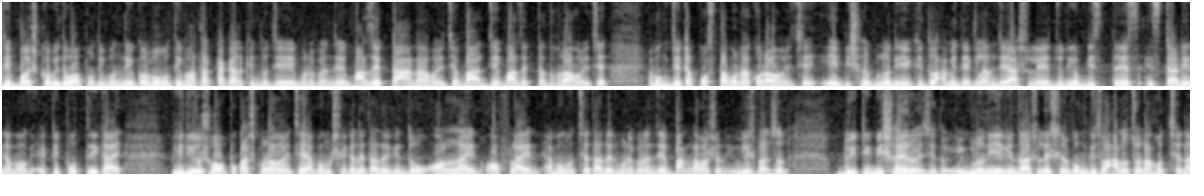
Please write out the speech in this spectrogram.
যে বয়স্ক বিধবা, প্রতিবন্ধী, গর্ভবতী, ভাতার টাকার কিন্তু যে মনে করেন যে বাজেটটা আনা হয়েছে বা যে বাজেটটা ধরা হয়েছে এবং যেটা প্রস্তাবনা করা হয়েছে, এই বিষয়গুলো নিয়ে কিন্তু আমি দেখলাম যে আসলে যদিও বিজনেস স্টাডি নামক একটি পত্রিকায় ভিডিও সহ প্রকাশ করা হয়েছে এবং সেখানে তাদের কিন্তু অনলাইন অফলাইন এবং হচ্ছে তাদের মনে করেন যে বাংলা ভার্সন ইংলিশ ভার্সন দুইটি বিষয় রয়েছে। তো এগুলো নিয়ে কিন্তু আসলে সেরকম কিছু আলোচনা হচ্ছে না।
